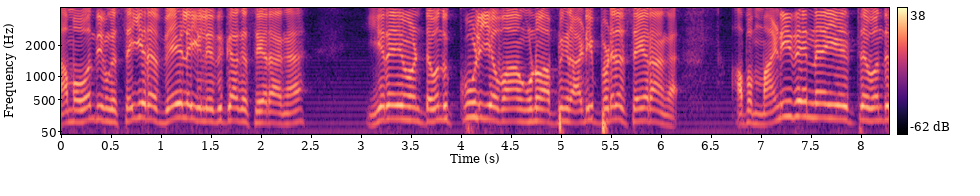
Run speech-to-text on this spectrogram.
நம்ம வந்து இவங்க செய்கிற வேலைகள் எதுக்காக செய்கிறாங்க இறைவன்கிட்ட வந்து கூலியை வாங்கணும் அப்படிங்கிற அடிப்படையில் செய்கிறாங்க அப்போ மனித நேயத்தை வந்து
